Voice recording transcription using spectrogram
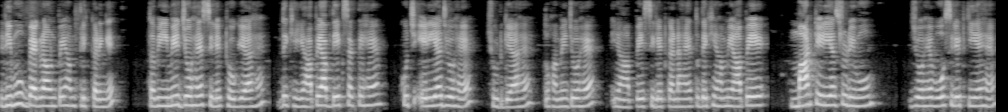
रिमूव बैकग्राउंड पे हम क्लिक करेंगे. तभी इमेज जो है सिलेक्ट हो गया है। देखिए, यहाँ पे आप देख सकते हैं, कुछ एरिया जो है छूट गया है तो हमें जो है यहाँ पे सिलेक्ट करना है। तो देखिए, हम यहाँ पे मार्क एरियाज़ टू रिमूव जो है वो सिलेक्ट किए हैं।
